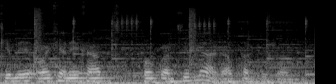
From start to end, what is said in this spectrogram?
คลิปนี้เอาไว้แค่นี้ครับพบกันคลิปหน้าครับท่านผู้ชม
